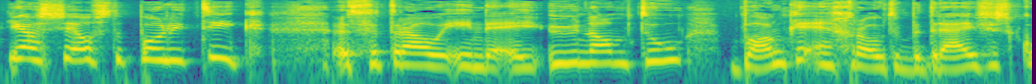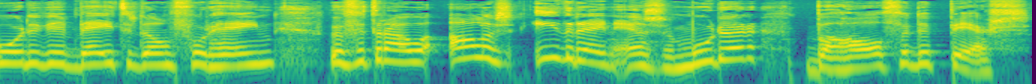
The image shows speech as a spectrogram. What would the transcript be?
ja zelfs de politiek. Het vertrouwen in de EU nam toe. Banken en grote bedrijven scoorden weer beter dan voorheen. We vertrouwen alles, iedereen en zijn moeder, behalve de pers.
